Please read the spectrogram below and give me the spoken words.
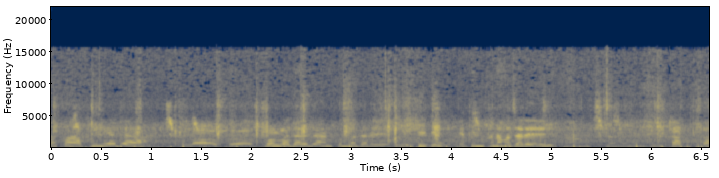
কাকা আপনি নিয়ে যান। কোন বাজারে যান কোন বাজারে? এতিমখানা বাজারে? আচ্ছা টাটকা।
